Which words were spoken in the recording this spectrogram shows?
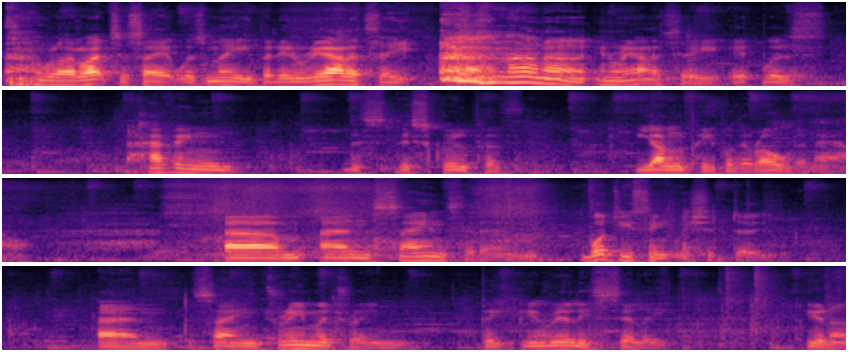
well, I'd like to say it was me, but in reality, no, no, in reality, it was having this, this group of young people, they're older now, um, and saying to them, what do you think we should do? And saying, dream a dream, be, be really silly, you know,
